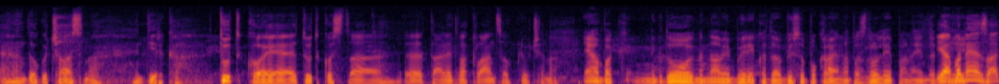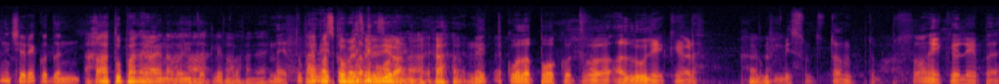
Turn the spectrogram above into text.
ena dolgočasna dirka. Tudi ko, je, tudi ko sta uh, tale dva klanca vključena. Ja, ampak nekdo med nami bi rekel, da je v bistvu pokrajina pa zelo lepa. Ne, da Ja, ti- pa ne, zadnjič je rekel, da n- Aha, ta tu pa ne. pokrajina pa ni Aha, tako ta lepa. pa ne. Ne, Ta tukaj je ni pa skomercializirana. ne. Ni tako lepo kot v Aluli, kjer mislim, tam, tam so neke lepe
